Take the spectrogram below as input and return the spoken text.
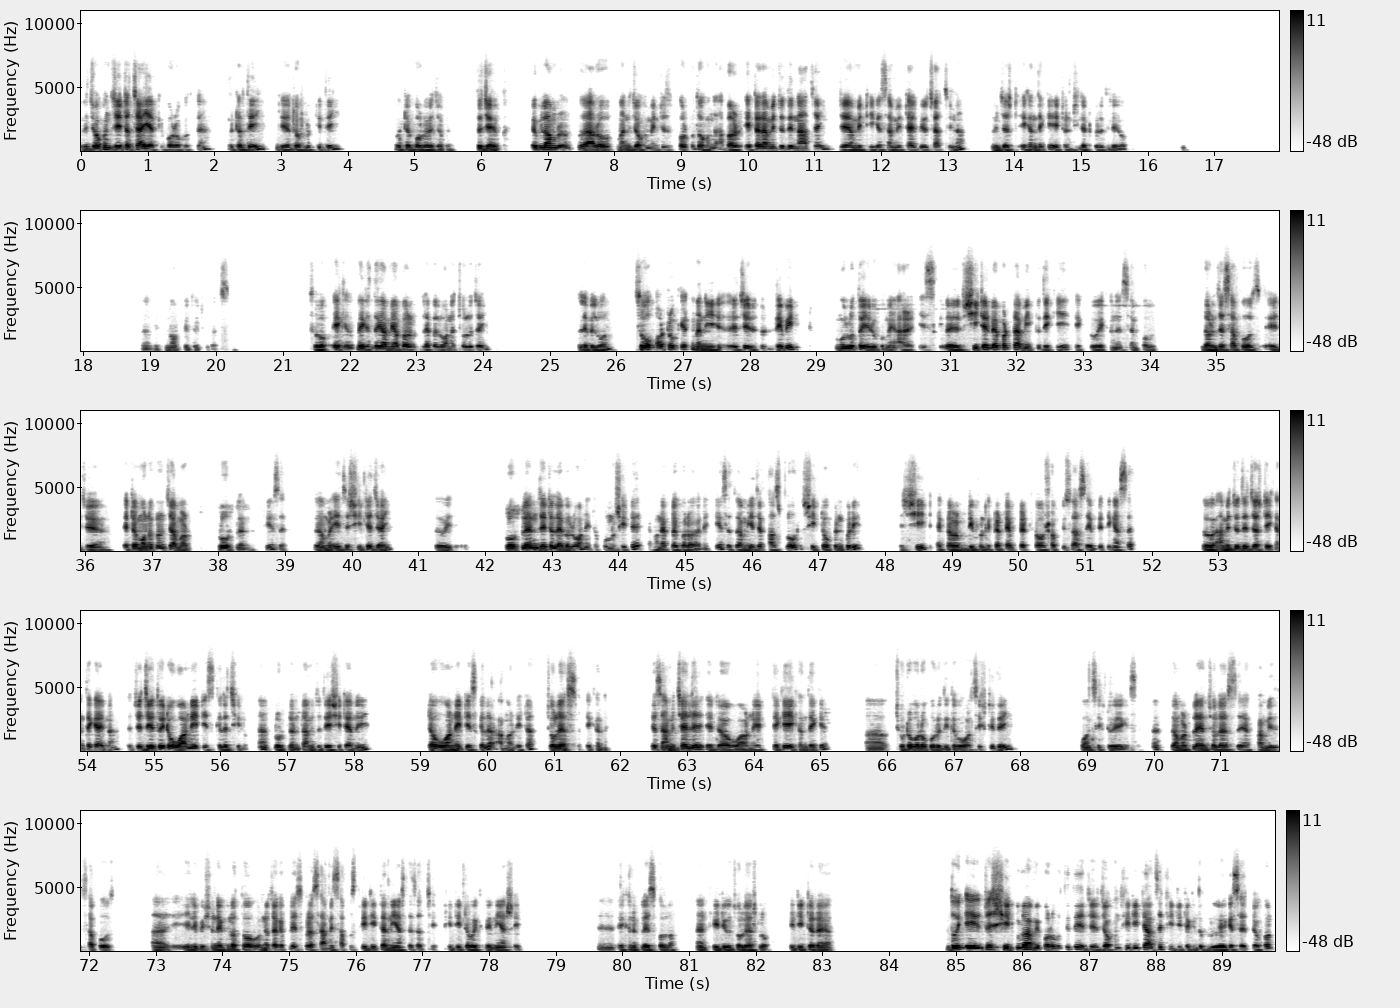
যখন যেটা চাই আর কি বড় করতে, ওইটা দেই, দিয়ে ডব্লিউটি দেই, ওইটা বড় হয়ে যাবে। তো যাই হোক, এগুলো আমরা আরও মানে যখন মেইনটেইন করব তখন আবার এটার আমি যদি না চাই যে আমি ঠিক আছে আমি টাইল ভিউ চাচ্ছি না। আমি জাস্ট এখান থেকে এটা ডিলিট করে দিলেই হবে। হ্যাঁ, নট পেতে চলে আসছে। এখান থেকে আমি আবার লেভেল 1 এ চলে যাই। লেভেল 1 সো অটোকে মানে এই যে Revit মূলত এরকমই। আর শীটের ব্যাপারটা আমি একটু দেখি। একটু এখানে স্যাম্পল ধরেন যে সাপোজ এই যে এটা মনে করেন যে আমার ফ্লোর প্ল্যান, ঠিক আছে? তো আমরা এই যে শীটে যাই। তো ফ্লোর প্ল্যান যেটা লেভেল 1 এটা কোন শীটে এখন এপ্লাই করা হয়নি। ঠিক আছে? তো আমি এই যে ফার্স্ট ফ্লোর শীটটা ওপেন করি। শীট একটা ডিফল্ট একটা টেমপ্লেট সহ সবকিছু আছে, এভরিথিং আছে। তো আমি যদি জাস্ট এখান থেকে আই না, যেহেতু এটা 1/8 স্কেলে ছিল, হ্যাঁ? ফ্লোর প্ল্যানটা আমি যদি শীটে আনি, এটা 1/8 স্কেলে আমার এটা চলে আসছে এখানে। ঠিক আছে? আমি চাইলে এটা 1/8 থেকে এখান থেকে ছোট বড় করে দিতে পারব। 160 দেই। 160 হয়ে গেছে। হ্যাঁ? তো আমার প্ল্যান চলে আসছে। এখন আমি সাপোজ এলিভেশন এগুলো তো অন্য জায়গায় প্লেস করা আছে। আমি সাপোজ 3D টা নিয়ে আসতে চাচ্ছি। 3D টাও এখানে নিয়ে আসি। এখানে প্লেস করলাম। হ্যাঁ, 3D ও চলে আসলো। 3D টা তো এই যে শিটগুলো আমি পরবর্তীতে যে যখন 3D টা আছে 3D টা কিন্তু ব্লু হয়ে গেছে। যখন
